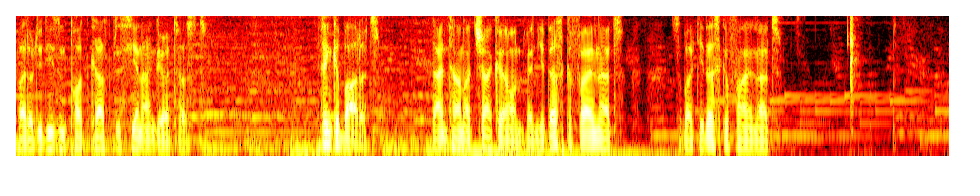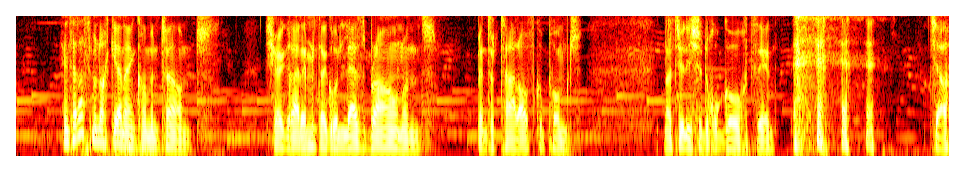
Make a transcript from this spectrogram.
weil du dir diesen Podcast bis hierhin angehört hast. Think about it. Dein Tana Chaka und wenn dir das gefallen hat, sobald dir das gefallen hat, hinterlass mir doch gerne einen Kommentar und ich höre gerade im Hintergrund Les Brown und bin total aufgepumpt. Natürliche Droge hoch 10. Ciao.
